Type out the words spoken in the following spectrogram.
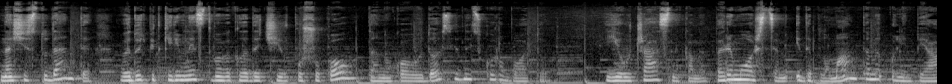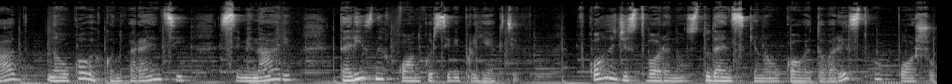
Наші студенти ведуть під керівництвом викладачів пошукову та науково-дослідницьку роботу. Є учасниками, переможцями і дипломантами олімпіад, наукових конференцій, семінарів та різних конкурсів і проєктів. Коледжі створено студентське наукове товариство Пошук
